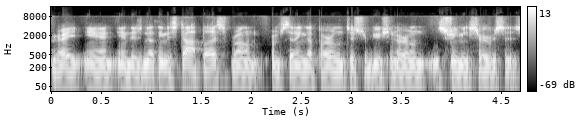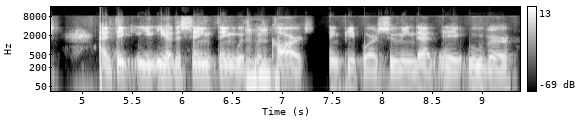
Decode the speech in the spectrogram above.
right? And and there's nothing to stop us from from setting up our own distribution, our own streaming services." I think you, you have the same thing with mm-hmm. with cars. I think people are assuming that hey, Uber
